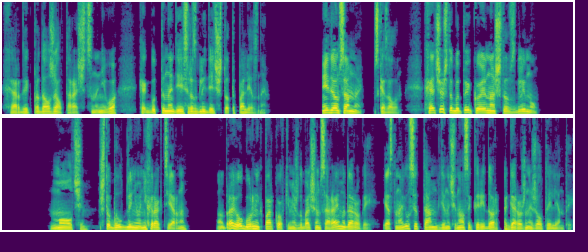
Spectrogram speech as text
Хардвик продолжал таращиться на него, как будто надеясь разглядеть что-то полезное. «Идем со мной», — сказал он. Хочу, чтобы ты кое на что взглянул». Молча, что было для него не характерно, он провел гурник парковки между большим сараем и дорогой и остановился там, где начинался коридор, огороженный желтой лентой.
